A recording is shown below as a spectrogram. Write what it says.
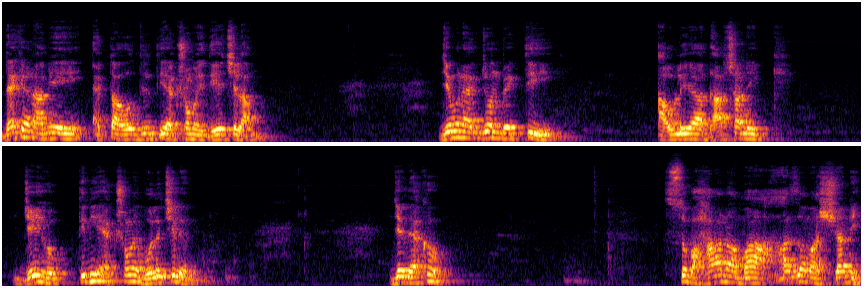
দেখেন, আমি একটা উদ্ধৃতি এক সময় দিয়েছিলাম। যেমন একজন ব্যক্তি, আউলিয়া, দার্শনিক, যেই হোক, তিনি এক সময় বলেছিলেন যে, দেখো, সুবহানা মা আজমা শানি,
